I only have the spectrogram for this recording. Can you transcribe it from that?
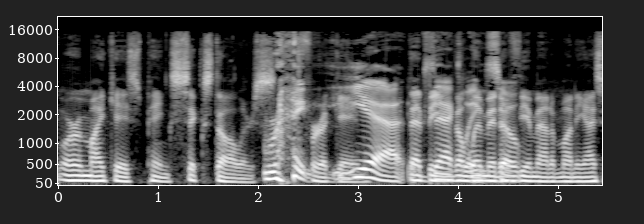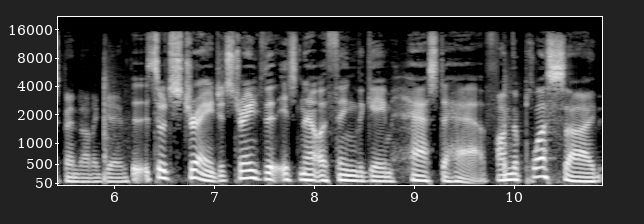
or in my case, paying six dollars right. for a game. Yeah, that exactly. being the limit so, of the amount of money I spend on a game. Uh, so it's strange. It's strange that it's now a thing the game has to have. On the plus side,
